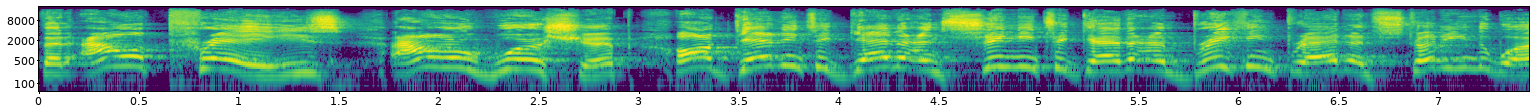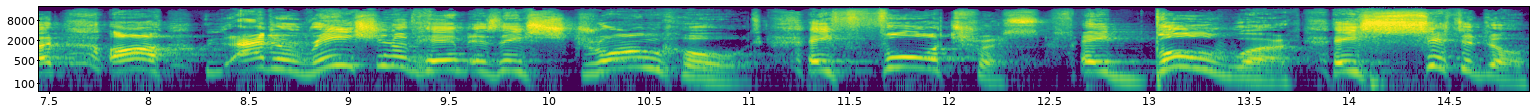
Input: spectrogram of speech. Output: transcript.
that our praise, our worship, our getting together and singing together and breaking bread and studying the word, our adoration of Him is a stronghold, a fortress, a bulwark, a citadel,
